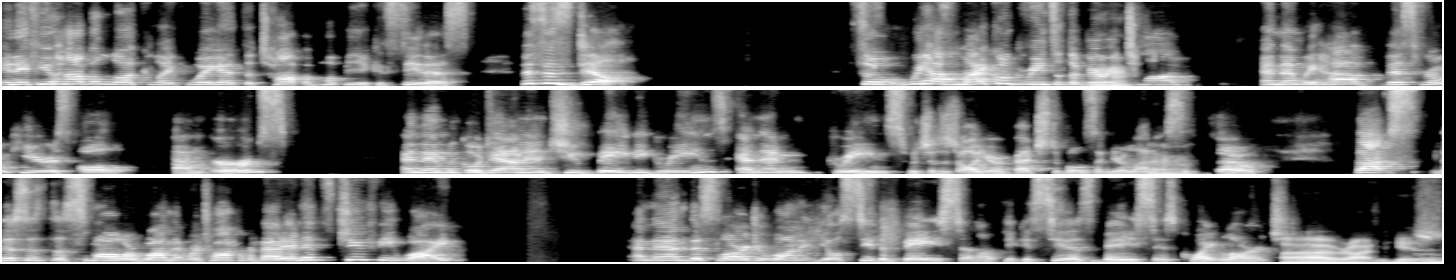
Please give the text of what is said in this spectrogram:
And if you have a look like way at the top, I'm hoping you can see this. This is dill. So we have microgreens at the very mm-hmm. top. And then we have this row here is all um, herbs. And then we go down into baby greens and then greens, which is all your vegetables and your lettuce. Mm-hmm. So that's this is the smaller one that we're talking about, and it's two feet wide. And then this larger one, you'll see the base. I don't know if you can see this base is quite large. Oh, uh, right. Mm-hmm. Yes,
